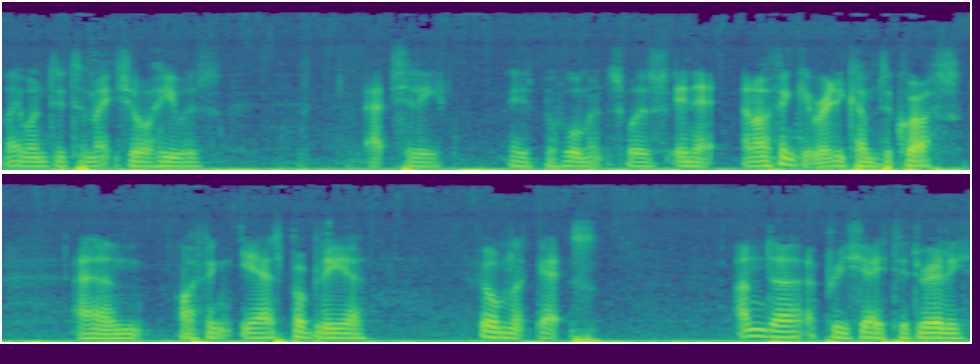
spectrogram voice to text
they wanted to make sure he was actually his performance was in it, and I think it really comes across. And I think yeah, it's probably a film that gets underappreciated really.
